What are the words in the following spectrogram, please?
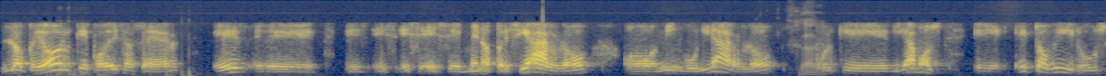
lo peor que podés hacer es, eh, es, es, es, menospreciarlo o ningunearlo, porque digamos, eh, estos virus,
